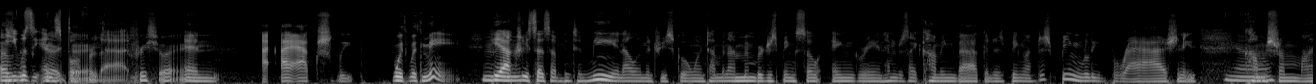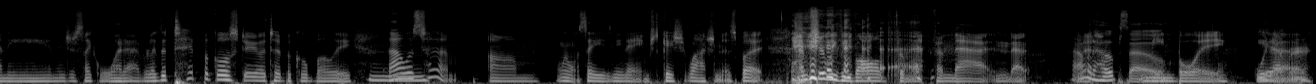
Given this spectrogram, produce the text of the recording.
Of he was the inspo for that. for sure. and I, I actually with with me he Mhm. actually said something to me in elementary school one time and i remember just being so angry and him just like coming back and just being like just being really brash and he yeah. comes from money and he's just like whatever like the typical stereotypical bully that was Mhm. him um we won't say any names in case you're watching this but i'm sure we've evolved from that, from that and that I would hope so. mean boy whatever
